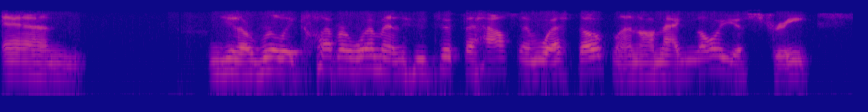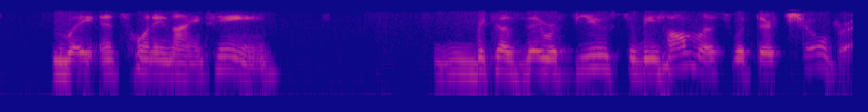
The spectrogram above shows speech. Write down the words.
and, you know, really clever women who took the house in West Oakland on Magnolia Street late in 2019 because they refused to be homeless with their children.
